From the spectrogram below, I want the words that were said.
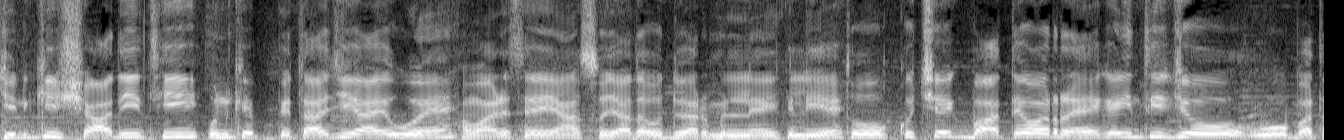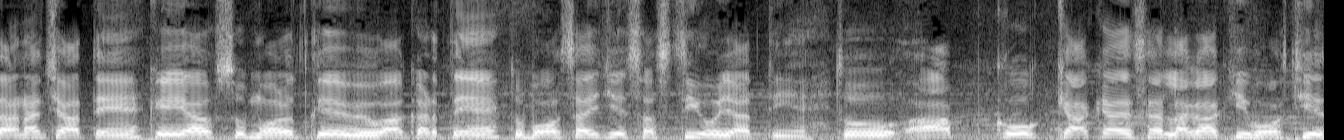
जिनकी शादी थी, उनके पिताजी आए हुए हैं हमारे से यहाँ सुजाता उद्वार मिलने के लिए। तो कुछ एक बातें और रह गई थी जो वो बताना चाहते हैं कि या शुभ औरत के विवाह करते हैं तो बहुत सारी चीज़ें सस्ती हो जाती हैं। तो आपको क्या क्या ऐसा लगा कि बहुत चीज़ें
